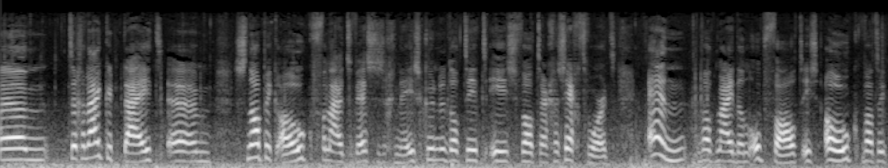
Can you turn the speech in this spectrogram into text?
Um, tegelijkertijd um, snap ik ook vanuit de westerse geneeskunde dat dit is wat er gezegd wordt. En wat mij dan opvalt is ook wat ik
